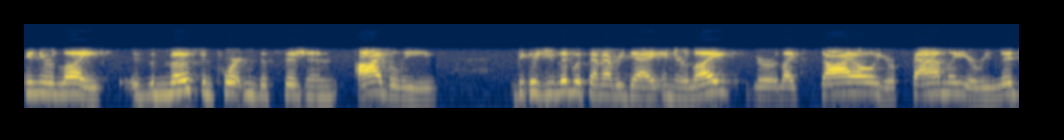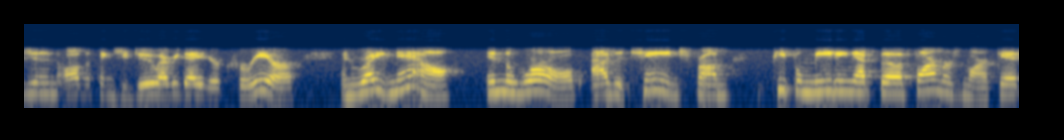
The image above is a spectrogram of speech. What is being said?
in your life is the most important decision I believe because you live with them every day in your life, your lifestyle, your family, your religion, all the things you do every day, your career. And right now in the world, as it changed from people meeting at the farmer's market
